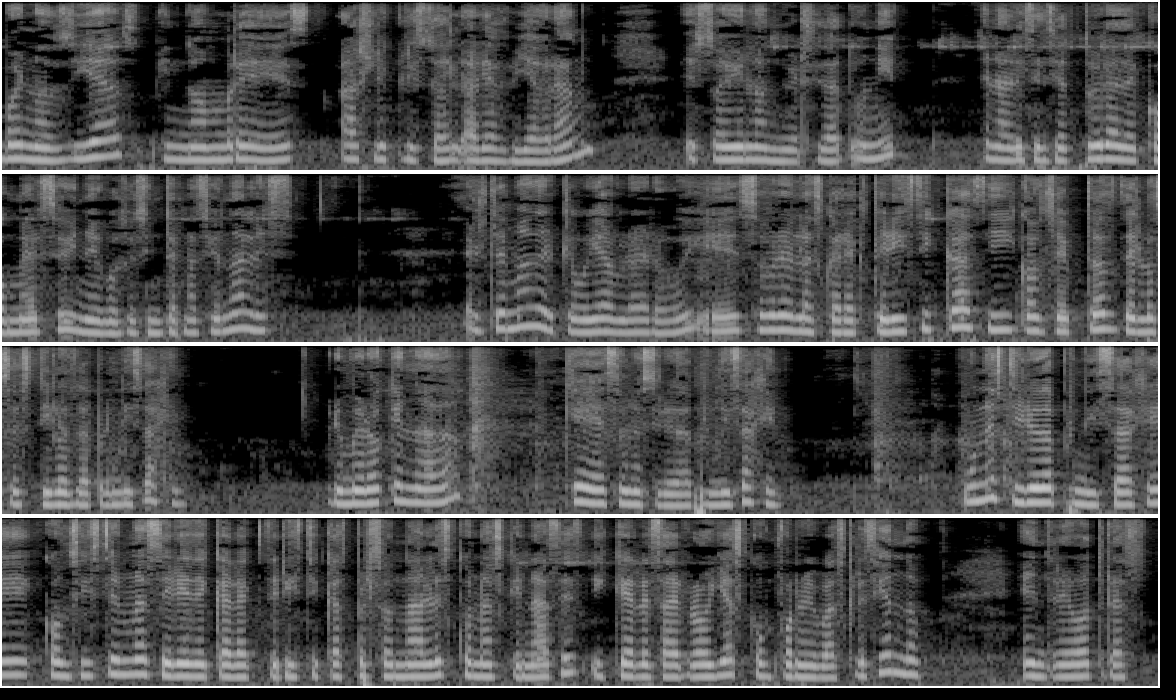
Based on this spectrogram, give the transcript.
Buenos días, mi nombre es Ashley Cristal Arias Villagrán. Estoy en la Universidad UNIT en la licenciatura de Comercio y Negocios Internacionales. El tema del que voy a hablar hoy es sobre las características y conceptos de los estilos de aprendizaje. Primero que nada, ¿qué es un estilo de aprendizaje? Un estilo de aprendizaje consiste en una serie de características personales con las que naces y que desarrollas conforme vas creciendo entre otras.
